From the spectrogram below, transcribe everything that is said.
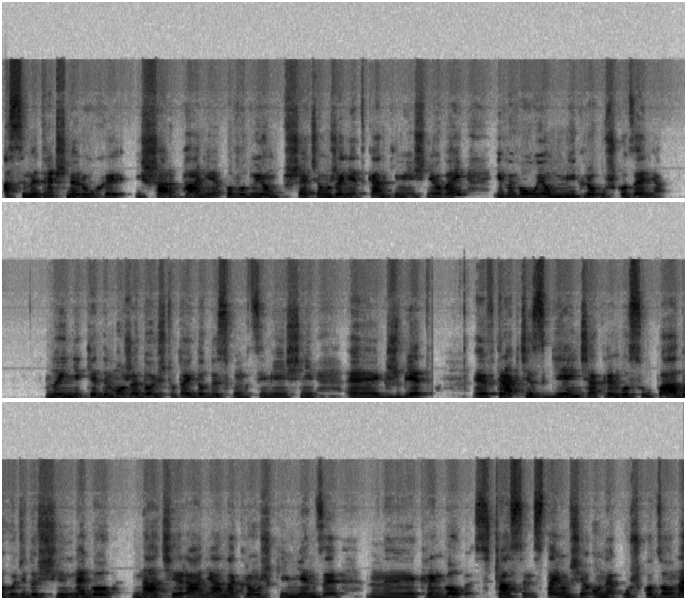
Asymetryczne ruchy i szarpanie powodują przeciążenie tkanki mięśniowej i wywołują mikrouszkodzenia. No i niekiedy może dojść tutaj do dysfunkcji mięśni e, grzbietu. E, w trakcie zgięcia kręgosłupa dochodzi do silnego nacierania na krążki międzykręgowe. Z czasem stają się one uszkodzone,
